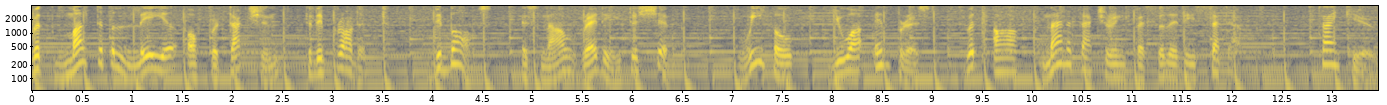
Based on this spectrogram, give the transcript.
with multiple layer of protection to the product. The box is now ready to ship. We hope you are impressed with our manufacturing facility setup. Thank you.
